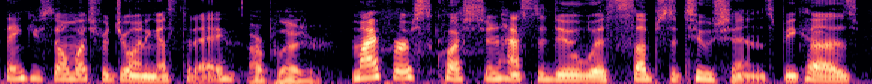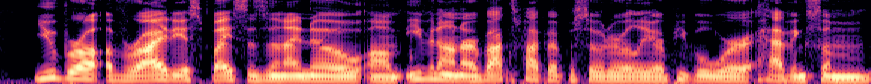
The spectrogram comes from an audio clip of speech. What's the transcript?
Thank you so much for joining us today. Our pleasure. My first question has to do with substitutions because you brought a variety of spices, and I know um, even on our Vox Pop episode earlier, people were having some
